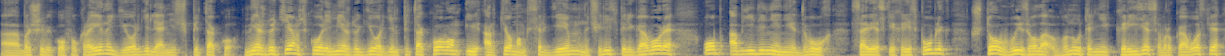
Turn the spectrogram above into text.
э, большевиков Украины Георгий Леонидович Пятаков. Между тем, вскоре между Георгием Пятаковым и Артемом Сергеем начались переговоры об объединении двух советских республик, что вызвало внутренний кризис в руководстве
